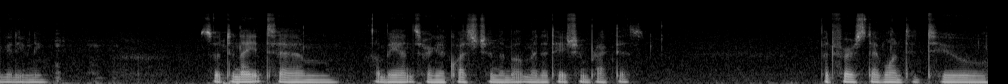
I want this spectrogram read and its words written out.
Good evening. So tonight um, I'll be answering a question about meditation practice. But first I wanted to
